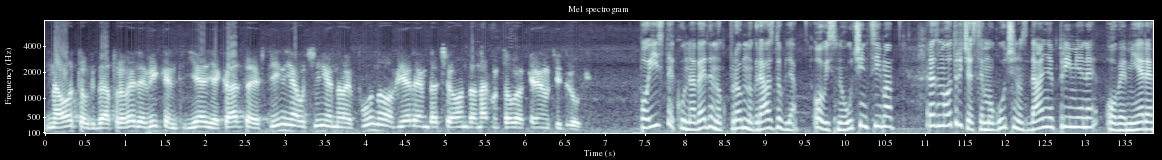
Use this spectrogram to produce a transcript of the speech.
na otok da provede vikend jer je karta jeftinija, učinjeno je puno, vjerujem da će onda nakon toga krenuti drugi. Po isteku navedenog probnog razdoblja, ovisno o učincima, razmotrit će se mogućnost daljnje primjene ove mjere.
